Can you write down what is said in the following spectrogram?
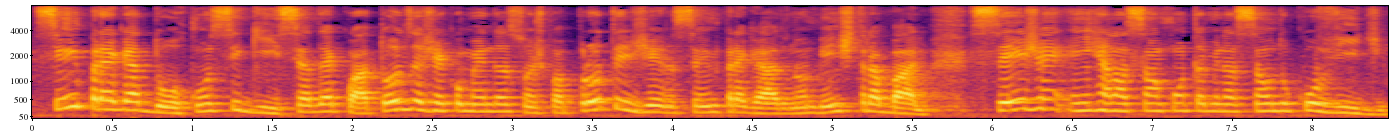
se o empregador conseguir se adequar a todas as recomendações para proteger o seu empregado no ambiente de trabalho, seja em relação à contaminação do Covid,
